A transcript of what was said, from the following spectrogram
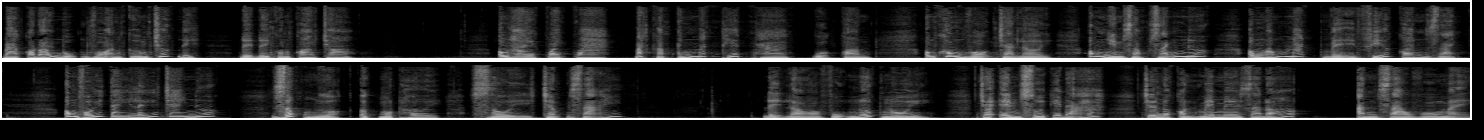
Bà có đói bụng vô ăn cơm trước đi, để đây con coi cho. Ông hai quay qua, bắt gặp ánh mắt thiết tha của con. Ông không vội trả lời, ông nhìn dọc rãnh nước, ông ngóng mắt về phía con rạch. Ông với tay lấy chai nước, dốc ngược ực một hơi, rồi chậm rãi. Để lo vụ nước nôi, cho êm xuôi cái đã, chứ nó còn mê mê ra đó. Ăn sao vô mẹ?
